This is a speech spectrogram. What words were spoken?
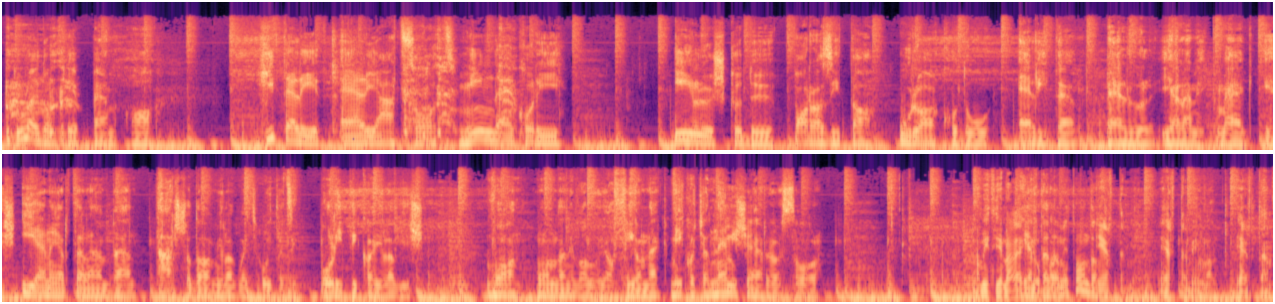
tulajdonképpen a hitelét eljátszott mindenkori élősködő, parazita, uralkodó eliten belül jelenik meg, és ilyen értelemben társadalmilag, vagy úgy tetszik, politikailag is van mondani valója a filmnek, még hogyha nem is erről szól. Amit én a legjobban... Érted, amit mondom? Értem én Értem én, értem.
